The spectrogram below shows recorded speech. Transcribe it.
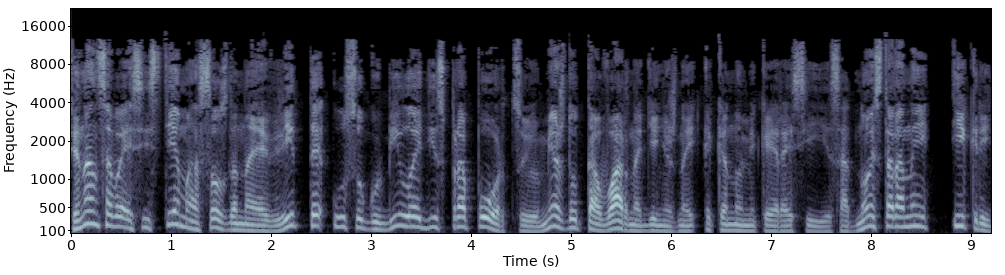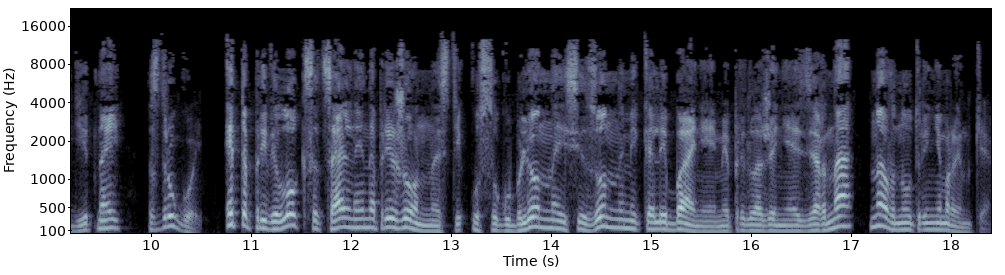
Финансовая система, созданная в Витте, усугубила диспропорцию между товарно-денежной экономикой России с одной стороны и кредитной с другой. Это привело к социальной напряженности, усугубленной сезонными колебаниями предложения зерна на внутреннем рынке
